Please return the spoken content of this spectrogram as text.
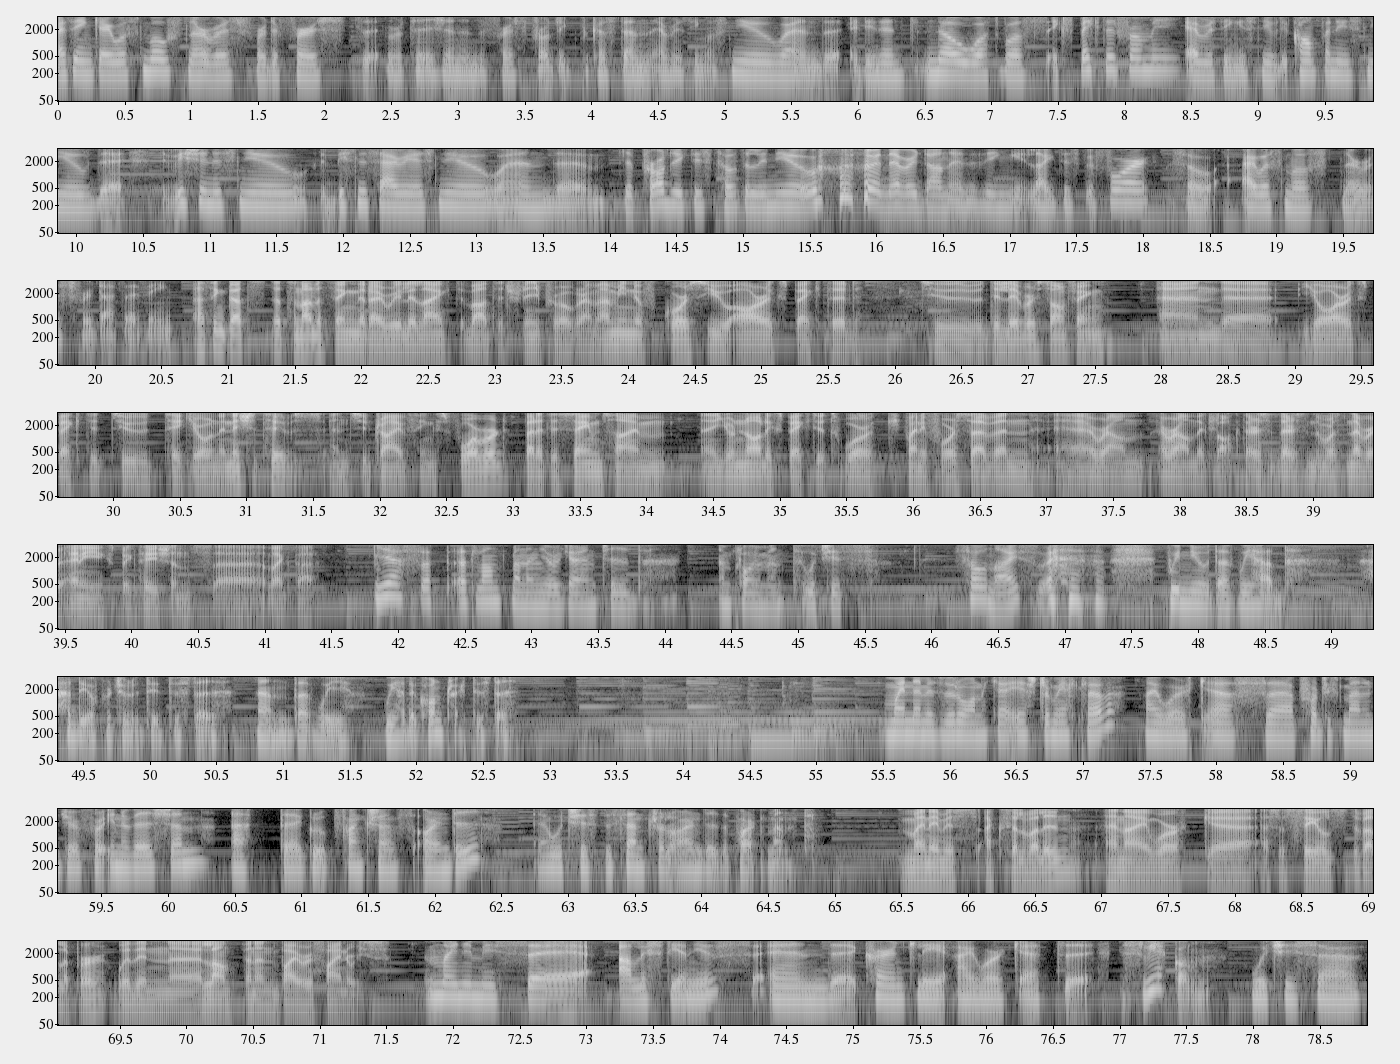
I think I was most nervous for the first rotation and the first project because then everything was new and I didn't know what was expected from me. Everything is new. The company is new, the division is new, the business area is new, and um, the project is totally new. Never done anything like this before. So I was most nervous for that, I think. I think that's that's another thing that I really liked about the trainee program. I mean, of course, you are expected to deliver something and uh, you are expected to take your own initiatives and to drive things forward. But at the same time, uh, you're not expected to work 24/7 uh, around around the clock. There's there's there was never any expectations uh, like that. Yes, at, at Lantmännen you're guaranteed employment, which is so nice. we knew that we had had the opportunity to stay and that we we had a contract to stay. My name is Veronica Erström Eklöf. I work as a project manager for innovation at the Group Functions R&D, uh, which is the central R&D department. My name is Axel Wallin, and I work uh, as a sales developer within uh, Lantmännen Biorefineries. My name is uh, Alice Stenius, and uh, currently I work at uh, Swecon, which is a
